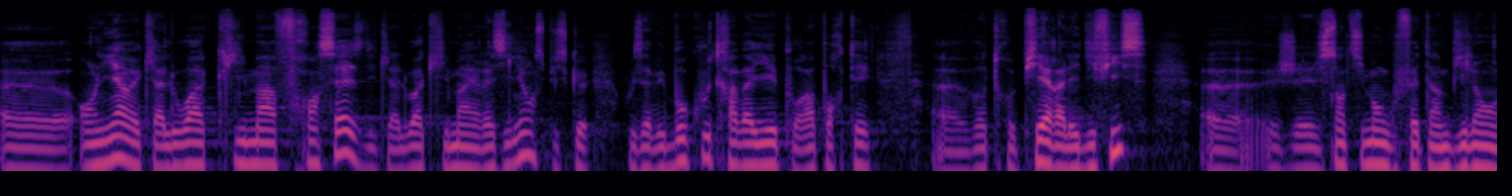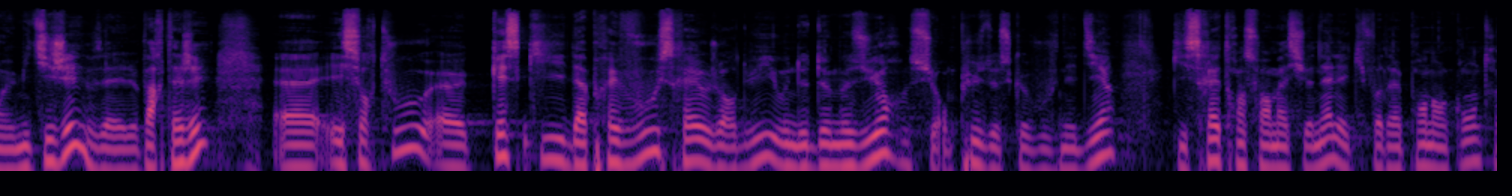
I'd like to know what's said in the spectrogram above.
euh, en lien avec la loi climat française, dite la loi climat et résilience, puisque vous avez beaucoup travaillé pour apporter euh, votre pierre à l'édifice. Euh, j'ai le sentiment que vous faites un bilan mitigé, vous allez le partager. et surtout, qu'est-ce qui, d'après vous, serait aujourd'hui une de deux mesures, sur, en plus de ce que vous venez de dire, qui serait transformationnelle et qu'il faudrait prendre en compte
